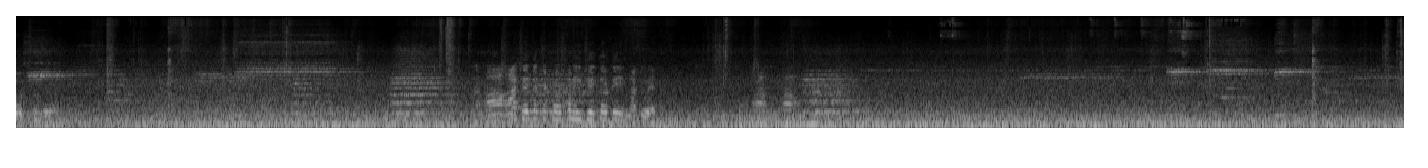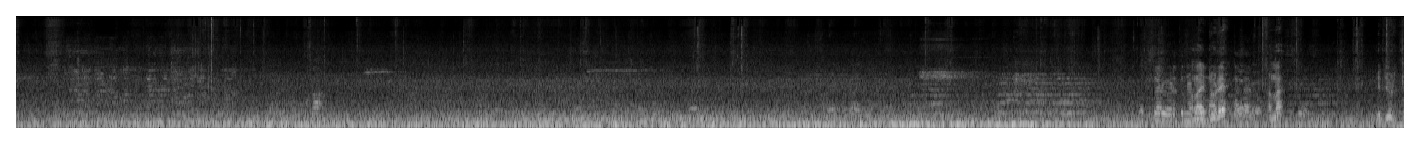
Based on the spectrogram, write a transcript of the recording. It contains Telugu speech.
వస్తుంది ఆ- ఆ చేతితో చెట్టు పట్టుకొని ఈ చేతితోటి మట్టి వేయాలి అన్న చూడే. అన్న ఇది చూడు.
